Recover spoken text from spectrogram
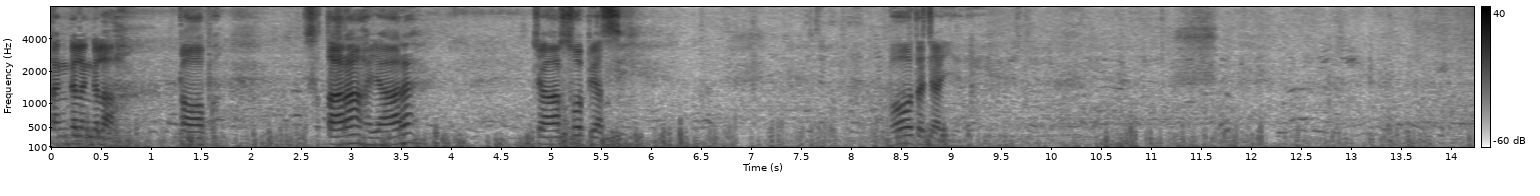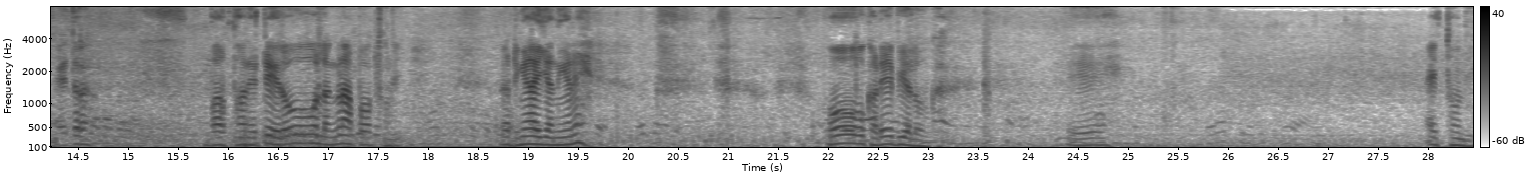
ਤੰਗ ਲੰਗਲਾ ਟੌਪ 17482 ਬਹੁਤ ਉਚਾਈ ਹੈ ਇਹਦੀ। ਇੱਧਰ ਬਰਫਾਂ ਦੇ ਢੇਰ ਉਹ ਲੰਘਣਾ ਆਪਾਂ ਉੱਥੋਂ ਦੀ ਗੱਡੀਆਂ ਆਈ ਜਾਂਦੀਆਂ ਨੇ ਉਹ ਖੜੇ ਵੀ ਆ ਲੋਕ ਇਹ ਇੱਥੋਂ ਦੀ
